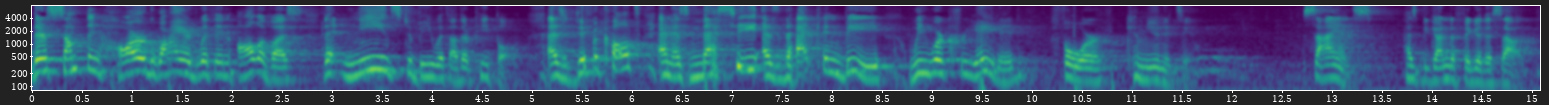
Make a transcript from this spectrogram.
There's something hardwired within all of us that needs to be with other people. As difficult and as messy as that can be, we were created for community. Science has begun to figure this out.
